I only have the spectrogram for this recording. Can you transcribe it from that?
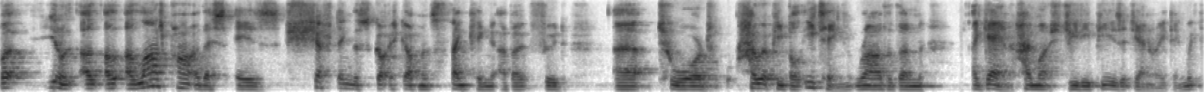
But you know, a, a large part of this is shifting the Scottish government's thinking about food uh, toward how are people eating rather than again how much GDP is it generating. We,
